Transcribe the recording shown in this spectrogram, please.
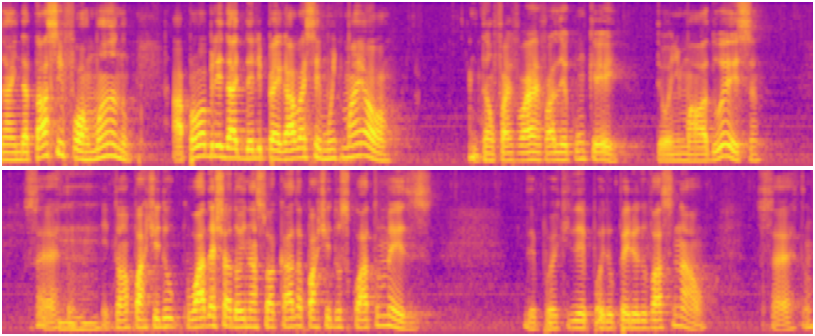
ainda está se formando, a probabilidade dele pegar vai ser muito maior. Então faz, vai fazer com que teu animal adoeça. Certo? Então a partir do. Ir na sua casa a partir dos quatro meses. Depois, que, depois do período vacinal. Certo?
